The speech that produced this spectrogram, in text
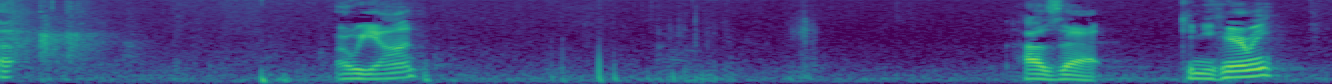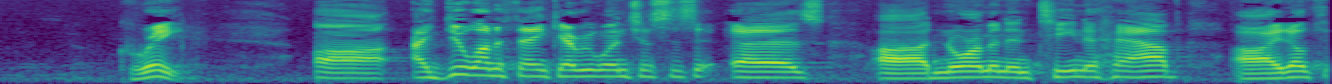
Uh, are we on? How's that? Can you hear me? Great. Uh, I do want to thank everyone, just as, as uh, Norman and Tina have. Uh, I don't.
